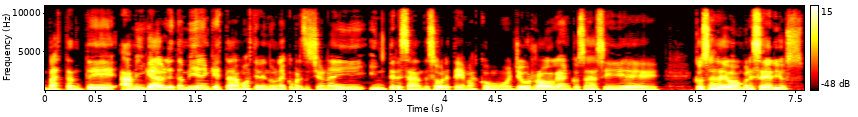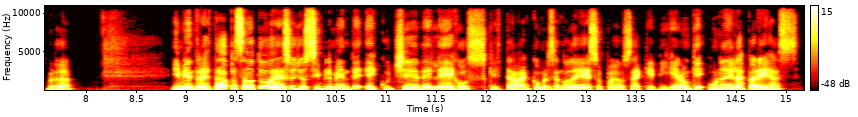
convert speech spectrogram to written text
bastante amigable también, que estábamos teniendo una conversación ahí interesante sobre temas como Joe Rogan, cosas así de cosas de hombres serios, ¿verdad? Y mientras estaba pasando todo eso, yo simplemente escuché de lejos que estaban conversando de eso, pues, o sea, que dijeron que una de las parejas,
